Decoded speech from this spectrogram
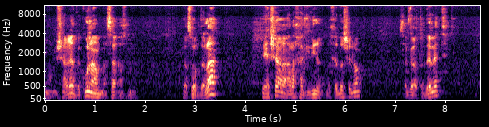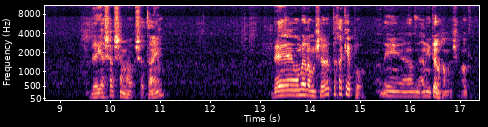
עם המשרת, וכולם עשה, ועשו הבדלה, וישר הלך הגביר לחדר שלו, סגר את הדלת, וישב שם שעתיים, ואומר למשרת, תחכה פה, אני, אני, אני אתן לך משהו, אל תדאג.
